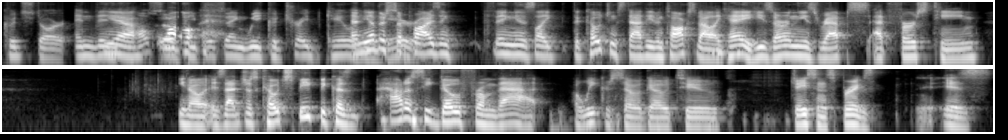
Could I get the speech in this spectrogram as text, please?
could start, and then Yeah, also well- people saying we could trade Caleb. and the other McGary. surprising thing is like the coaching staff even talks about like mm-hmm. hey he's earned these reps at first team you know is that just coach speak because how does he go from that a week or so ago to jason spriggs is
